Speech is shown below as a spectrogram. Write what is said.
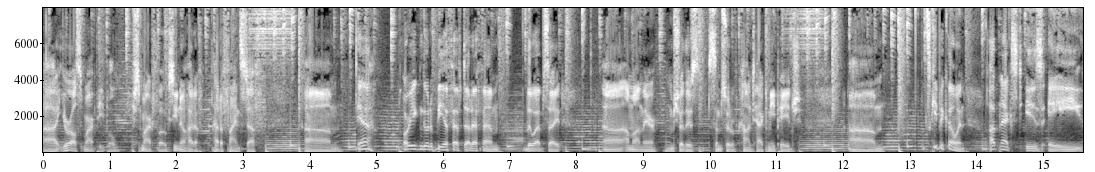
Uh, you're all smart people. You're smart folks. You know how to how to find stuff. Um, yeah, or you can go to bff.fm, the website. Uh, I'm on there. I'm sure there's some sort of contact me page. Um, let's keep it going. Up next is a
